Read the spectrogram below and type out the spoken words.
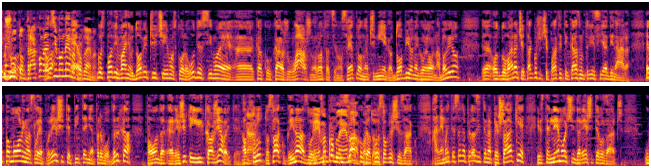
imaju... Žutom trakom, recimo, nema problema. Gospodin Vanja Udovičić je imao skoro udes, imao je, e, kako kažu, lažno rotacionalno svetlo, znači nije ga dobio, nego je on nabavio, e, odgovarat će tako što će platiti kaznu 30.000 dinara. E pa molim vas lepo, rešite pitanja prvo od vrha, pa onda rešite i kažnjavajte, apsolutno svakoga, i nas dvojicu. Nema problema, I svakoga pa ko se ogreši zakon. A nemojte sada prelazite na pešake, jer ste nemoćni da rešite vozače. U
